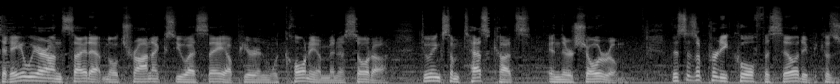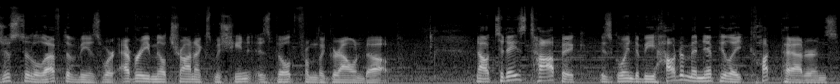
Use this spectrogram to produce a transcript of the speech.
Today we are on site at Milltronics USA up here in Waconia, Minnesota, doing some test cuts in their showroom. This is a pretty cool facility because just to the left of me is where every Milltronics machine is built from the ground up. Now today's topic is going to be how to manipulate cut patterns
